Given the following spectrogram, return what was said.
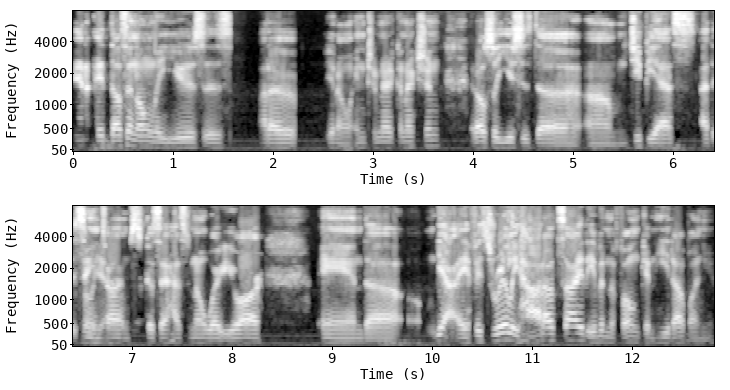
it, it doesn't only uses a lot of you know internet connection. It also uses the um, GPS at the same yeah. times because it has to know where you are. And uh, yeah, if it's really hot outside, even the phone can heat up on you.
